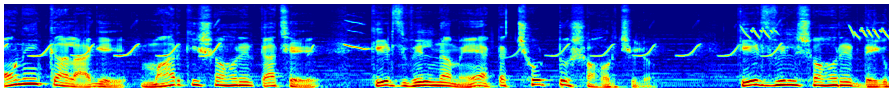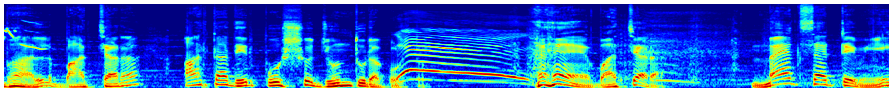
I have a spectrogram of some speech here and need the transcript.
অনেক কাল আগে মার্কি শহরের কাছে কিডসভিল নামে একটা ছোট্ট শহর ছিল। কিডসভিল শহরের দেখভাল বাচ্চারা আর তাদের পোষ্য জন্তুরা করত। হ্যাঁ বাচ্চারা। ম্যাক্স আর টেমি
